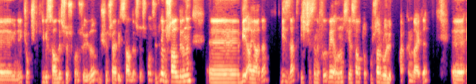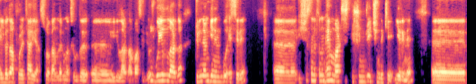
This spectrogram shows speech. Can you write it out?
yönelik çok ciddi bir saldırı söz konusuydu. Düşünsel bir saldırı söz konusuydu. Ve bu saldırının e, bir ayağı da bizzat işçi sınıfı ve onun siyasal toplumsal rolü hakkındaydı. E, Elveda Proletarya sloganlarının atıldığı e, yıllardan bahsediyoruz. Bu yıllarda Tülin Öngen'in bu eseri e, işçi sınıfının hem Marksist düşünce içindeki yerini e,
